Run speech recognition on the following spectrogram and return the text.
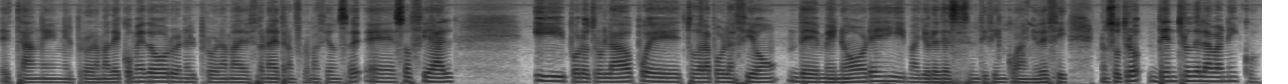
están en el programa de comedor o en el programa de zona de transformación eh, social y por otro lado pues toda la población de menores y mayores de 65 años. Es decir, nosotros dentro del abanico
